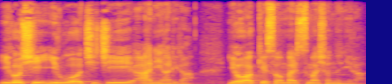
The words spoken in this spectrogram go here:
이것이 이루어지지 아니하리라 여호와께서 말씀하셨느니라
